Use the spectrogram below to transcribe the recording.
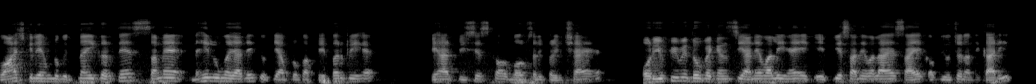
तो आज के लिए हम लोग इतना ही करते हैं। समय नहीं लूँगा ज़्यादा क्योंकि आप लोग का पेपर भी है, बिहार पीसीएस का और बहुत सारी परीक्षाएँ हैं। और यूपी में दो वैकेंसी आने वाली है, एक एपीएस आने वाला है, सहायक अभियोजन अधिकारी।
